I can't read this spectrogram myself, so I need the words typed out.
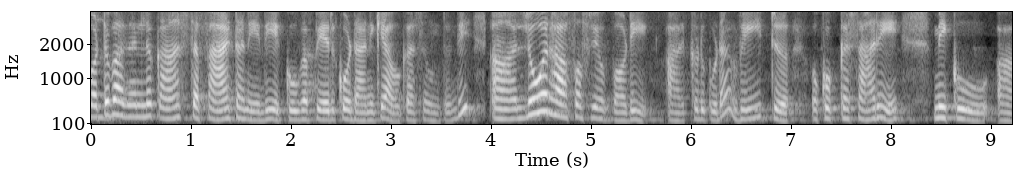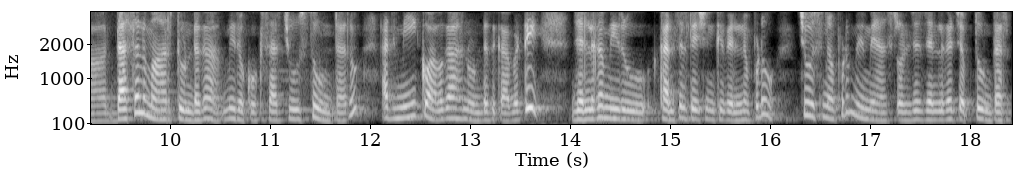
పొట్ట భాగంలో కాస్త ఫ్యాట్ అనేది ఎక్కువగా పేరుకోవడానికి అవకాశం ఉంటుంది. Lower half of your body అక్కడ కూడా వెయిట్ ఒక్కొక్కసారి మీకు దశలు మారుతుండగా మీరు ఒక్కొక్కసారి చూస్తూ ఉంటారు. అది మీకు అవగాహన ఉండదు కాబట్టి జనరల్గా మీరు కన్సల్టేషన్కి వెళ్ళినప్పుడు చూసినప్పుడు మేము ఆస్ట్రాలజర్ జనరల్గా చెప్తూ ఉంటారు.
